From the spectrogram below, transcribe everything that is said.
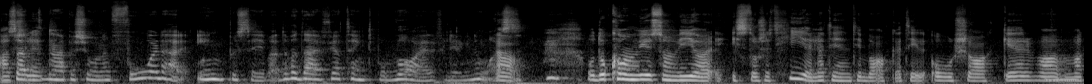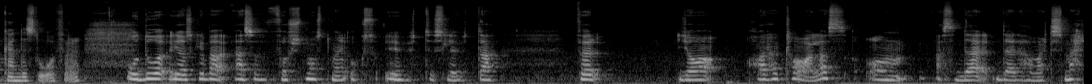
ja, så att den här personen får det här impulsiva. Det var därför jag tänkte på vad är det för diagnos? Ja. Och då kommer vi ju som vi gör i stort sett hela tiden tillbaka till orsaker. Vad, Mm. vad kan det stå för? Och då, jag ska bara, alltså först måste man ju också utesluta. För jag har hört talas om, alltså där, där det har varit smärta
